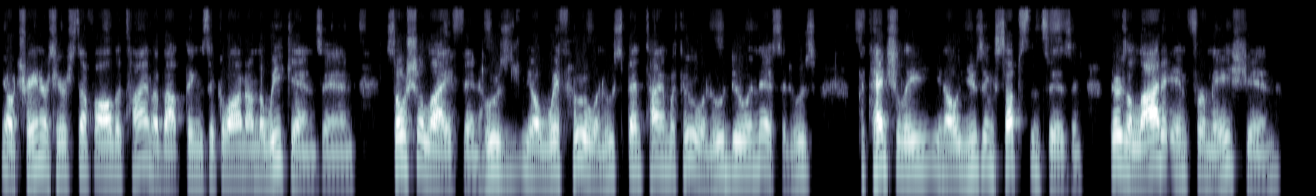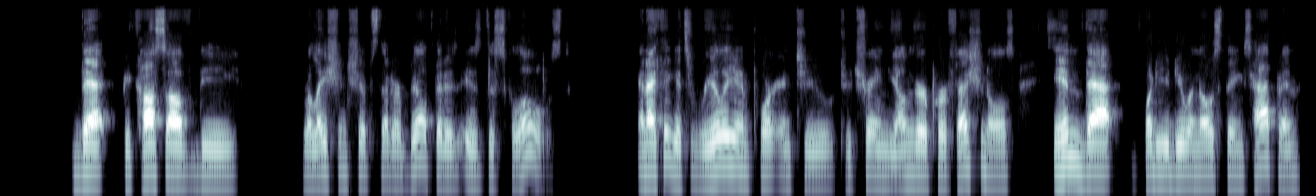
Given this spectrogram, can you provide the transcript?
you know trainers hear stuff all the time about things that go on on the weekends and social life and who's you know with who and who spent time with who and who doing this and who's potentially you know using substances. And there's a lot of information that because of the relationships that are built that is, is disclosed. And i think it's really important to to train younger professionals in that what do you do when those things happen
